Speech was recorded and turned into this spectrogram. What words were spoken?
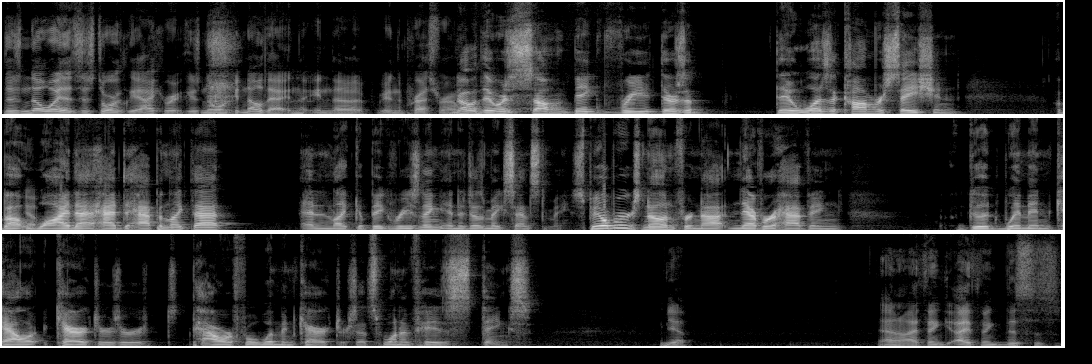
there's no way that's historically accurate because no one can know that in the in the in the press room. No, there was some big. Re- there's a there was a conversation about Yep. why that had to happen like that, and like a big reasoning, and it doesn't make sense to me. Spielberg's known for not never having good women cal- characters or powerful women characters. That's one of his things. Yep. I don't know. I think I think this is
